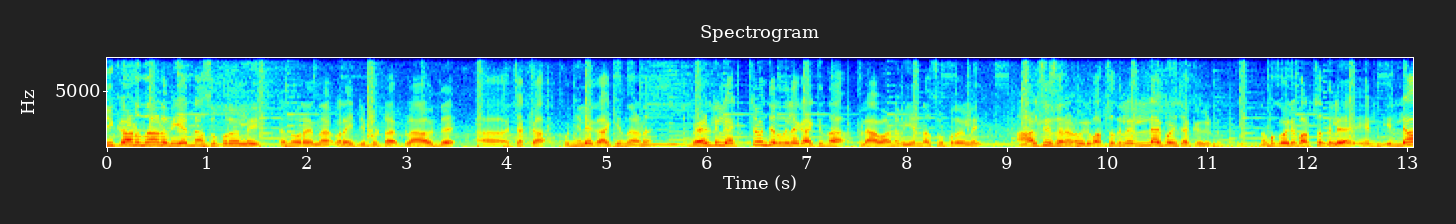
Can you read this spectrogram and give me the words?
ഈ കാണുന്നതാണ് വിയറ്റ്നാം സൂപ്പർ എർലി എന്ന് പറയുന്ന വെറൈറ്റിപ്പെട്ട പ്ലാവിന്റെ ചക്ക. കുഞ്ഞിലെ കായ്ക്കുന്നതാണ്. വേൾഡിൽ ഏറ്റവും ചെറുതിലെ കായ്ക്കുന്ന പ്ലാവാണ് വിയറ്റ്നാം സൂപ്പർ എർലി ആൾ സീസണാണ്. ഒരു വർഷത്തിൽ എല്ലായ്പ്പോഴും ചക്ക കിട്ടും. നമുക്കൊരു വർഷത്തിൽ എല്ലാ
